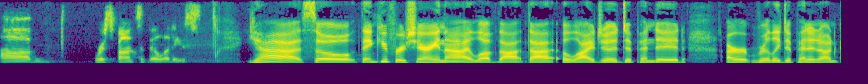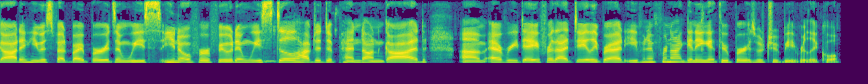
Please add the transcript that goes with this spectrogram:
um, responsibilities? Yeah. So thank you for sharing that. I love that, that Elijah depended are really dependent on God and he was fed by birds and we, you know, for food. And we still have to depend on God um, every day for that daily bread, even if we're not getting it through birds, which would be really cool.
